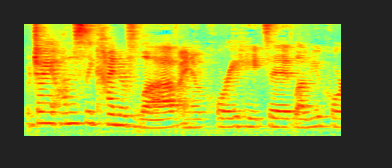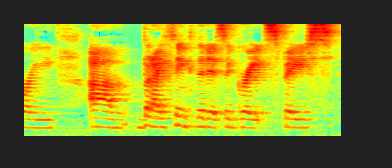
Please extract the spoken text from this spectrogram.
which I honestly kind of love. I know Corey hates it. Love you, Corey. Um, but I think that it's a great space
